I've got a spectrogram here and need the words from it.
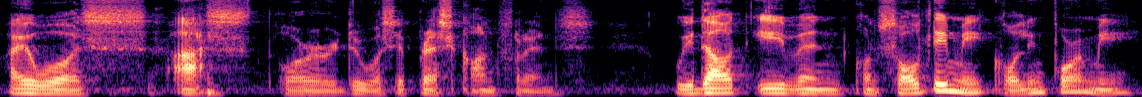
I was asked, or there was a press conference, without even consulting me, calling for me.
